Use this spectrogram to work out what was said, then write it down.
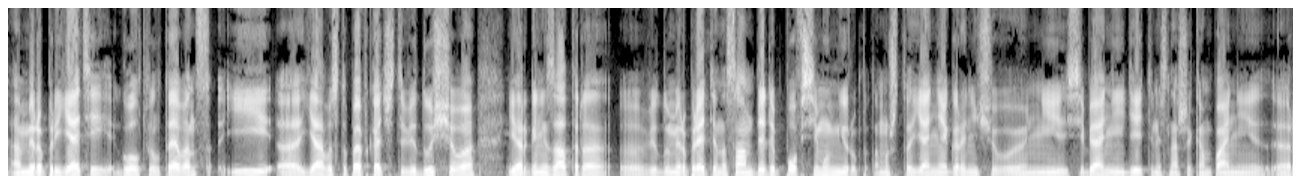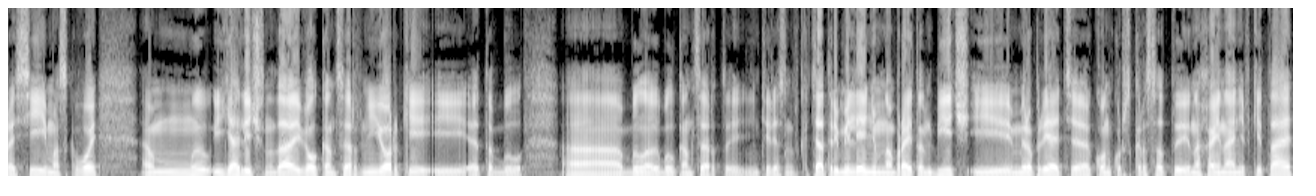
э, мероприятий Goldfield Events, и э, я выступаю в качестве ведущего и и организатора э, веду мероприятия на самом деле по всему миру, потому что я не ограничиваю ни себя, ни деятельность нашей компании э, России, Москвой. Э, Мы, я лично, да, и вел концерт в Нью-Йорке, и это был, а, было, был концерт, интересно, в театре Миллениум на Брайтон-Бич, и мероприятие, конкурс красоты на Хайнане в Китае,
